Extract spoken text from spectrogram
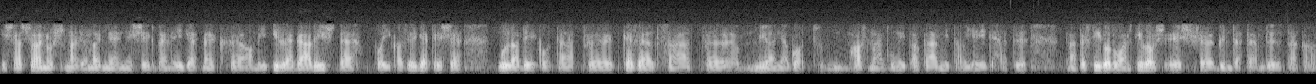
és hát sajnos nagyon nagy mennyiségben égetnek, ami illegális, de folyik az égetése, hulladékot, tehát kezelt fát, műanyagot, használt gumit, akármit, ami éghető. Hát ez szigorúan tilos és büntetendő, tehát a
